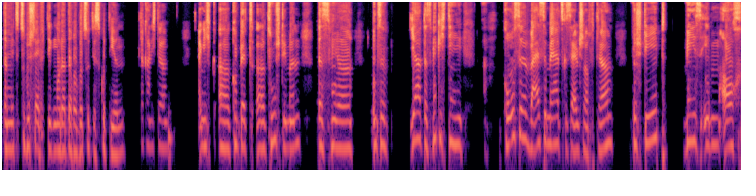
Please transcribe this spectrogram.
damit zu beschäftigen oder darüber zu diskutieren. Da kann ich dir eigentlich äh, komplett äh, zustimmen, dass wir unser, ja, dass wirklich die große weiße Mehrheitsgesellschaft, ja, versteht, wie es eben auch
